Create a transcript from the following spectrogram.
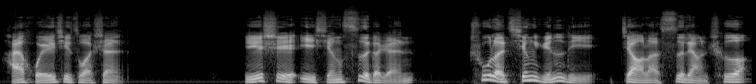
还回去做甚？于是，一行四个人出了青云里，叫了四辆车，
